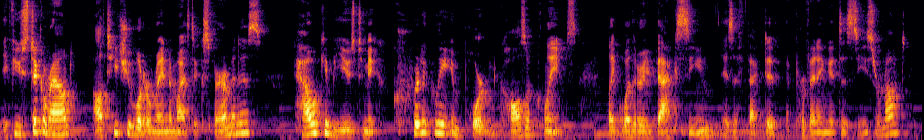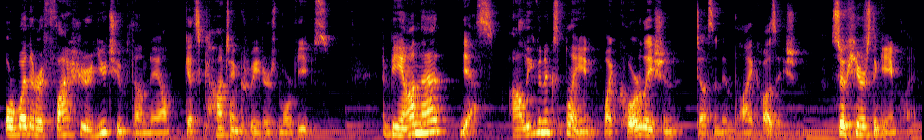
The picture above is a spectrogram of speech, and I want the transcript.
If you stick around, I'll teach you what a randomized experiment is, how it can be used to make critically important causal claims, like whether a vaccine is effective at preventing a disease or not, or whether a flashier YouTube thumbnail gets content creators more views. And beyond that, yes, I'll even explain why correlation doesn't imply causation. So here's the game plan.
